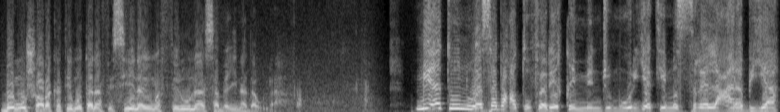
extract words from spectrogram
بمشاركة متنافسين يمثلون سبعين دولة. 107 فريق من جمهورية مصر العربية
